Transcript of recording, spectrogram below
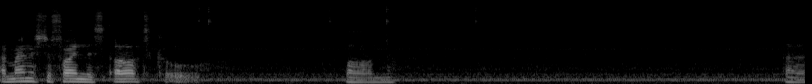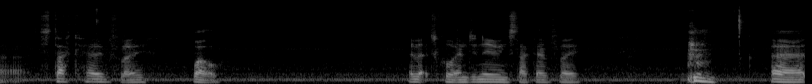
I managed to find this article on uh, Stack Overflow, well, electrical engineering Stack Overflow, uh,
